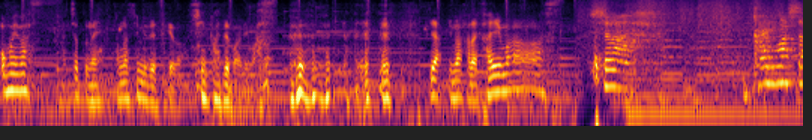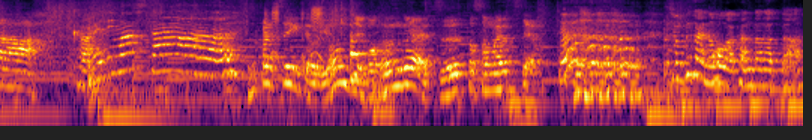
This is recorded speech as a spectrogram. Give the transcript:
思いますちょっとね楽しみですけど心配でもあります。じゃあ今から帰ります。しゃあ帰りました。帰りました。難しすぎて俺45分ぐらいずっとさまよってたよ。食材の方が簡単だった？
